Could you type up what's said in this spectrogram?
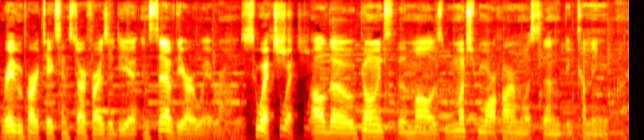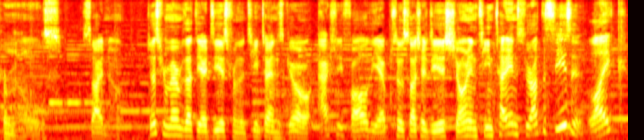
Raven partakes in Starfire's idea instead of the other way around. Switch. Switch. Although going to the mall is much more harmless than becoming criminals. Side note, just remember that the ideas from the Teen Titans Go actually follow the episode slash ideas shown in Teen Titans throughout the season. Like,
